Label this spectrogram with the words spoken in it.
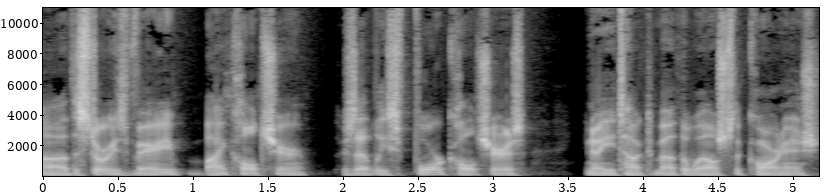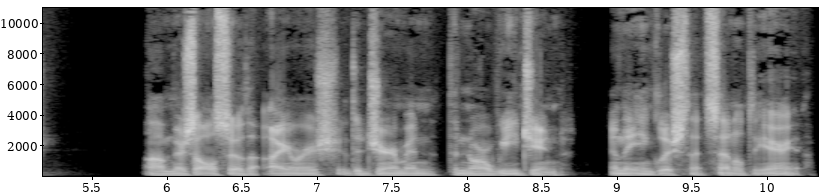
Uh, the stories vary by culture. There's at least four cultures. You know, you talked about the Welsh, the Cornish. Um, there's also the Irish, the German, the Norwegian, and the English that settled the area.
